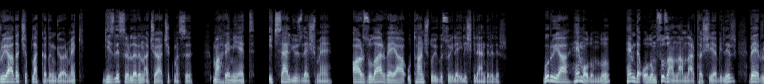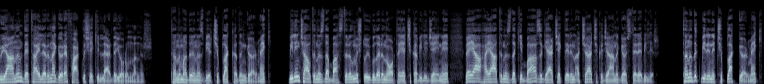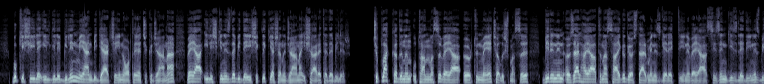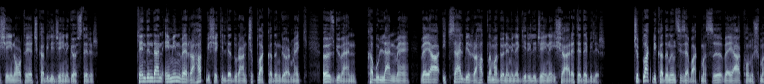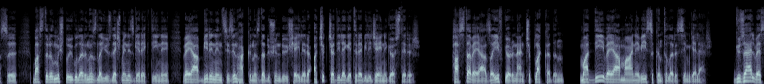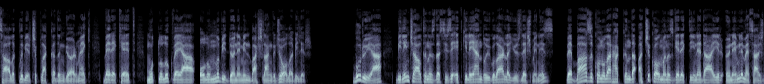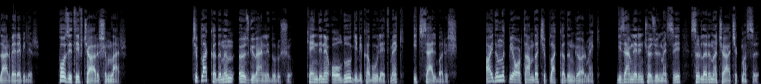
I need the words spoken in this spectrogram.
Rüyada çıplak kadın görmek, gizli sırların açığa çıkması, mahremiyet, içsel yüzleşme, arzular veya utanç duygusu ile ilişkilendirilir. Bu rüya hem olumlu hem de olumsuz anlamlar taşıyabilir ve rüyanın detaylarına göre farklı şekillerde yorumlanır. Tanımadığınız bir çıplak kadın görmek, bilinçaltınızda bastırılmış duyguların ortaya çıkabileceğini veya hayatınızdaki bazı gerçeklerin açığa çıkacağını gösterebilir. Tanıdık birini çıplak görmek, bu kişiyle ilgili bilinmeyen bir gerçeğin ortaya çıkacağına veya ilişkinizde bir değişiklik yaşanacağına işaret edebilir. Çıplak kadının utanması veya örtünmeye çalışması, birinin özel hayatına saygı göstermeniz gerektiğini veya sizin gizlediğiniz bir şeyin ortaya çıkabileceğini gösterir. Kendinden emin ve rahat bir şekilde duran çıplak kadın görmek, özgüven, kabullenme veya içsel bir rahatlama dönemine girileceğine işaret edebilir. Çıplak bir kadının size bakması veya konuşması, bastırılmış duygularınızla yüzleşmeniz gerektiğini veya birinin sizin hakkınızda düşündüğü şeyleri açıkça dile getirebileceğini gösterir. Hasta veya zayıf görünen çıplak kadın, maddi veya manevi sıkıntıları simgeler. Güzel ve sağlıklı bir çıplak kadın görmek, bereket, mutluluk veya olumlu bir dönemin başlangıcı olabilir. Bu rüya, bilinçaltınızda sizi etkileyen duygularla yüzleşmeniz ve bazı konular hakkında açık olmanız gerektiğine dair önemli mesajlar verebilir. Pozitif çağrışımlar Çıplak kadının özgüvenli duruşu, kendini olduğu gibi kabul etmek, içsel barış. Aydınlık bir ortamda çıplak kadın görmek, gizemlerin çözülmesi, sırların açığa çıkması.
